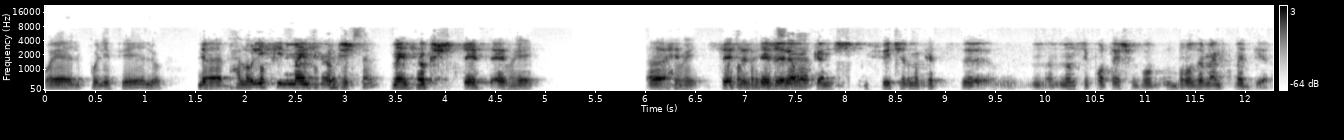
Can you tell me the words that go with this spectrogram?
oui ال polyfill و- آه، بحال ال polyfill ما ينفعكش. autoprefixer ما ينفعكش. ال CSS oui حيت ال CSS déjà الا ما كانش ال feature ما كت ما مسيبورتيش ال browser ما عندك ما دير.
